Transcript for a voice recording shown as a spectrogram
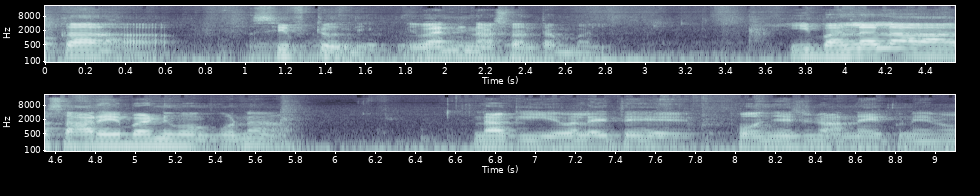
ఒక స్విఫ్ట్ ఉంది. ఇవన్నీ నా సొంతం బండ్లు. ఈ బండ్లలో సార్ ఏ బండి కొనుక్కున్నా నాకు ఎవరైతే ఫోన్ చేసిన అన్నయ్యకు నేను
